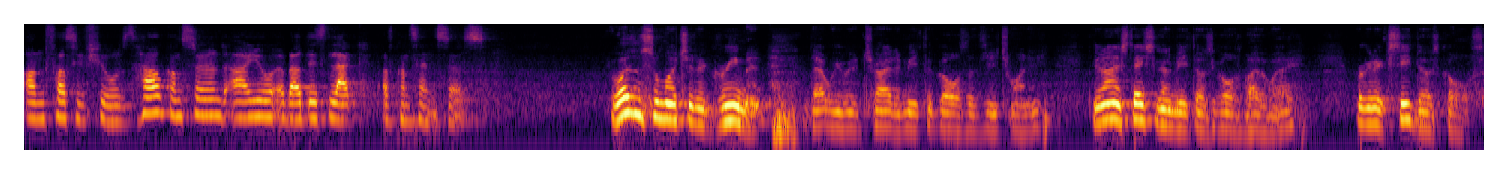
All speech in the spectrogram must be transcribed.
on fossil fuels. How concerned are you about this lack of consensus? It wasn't so much an agreement that we would try to meet the goals of the G20. The United States is going to meet those goals, by the way. We're going to exceed those goals.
